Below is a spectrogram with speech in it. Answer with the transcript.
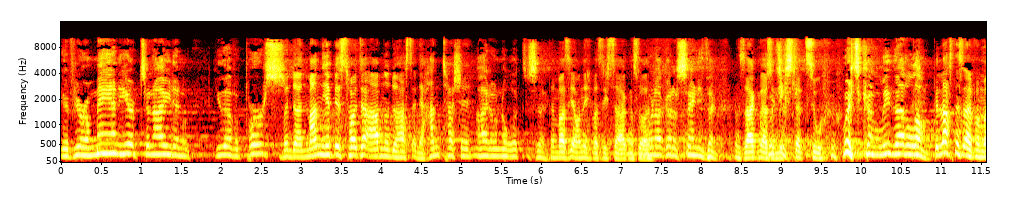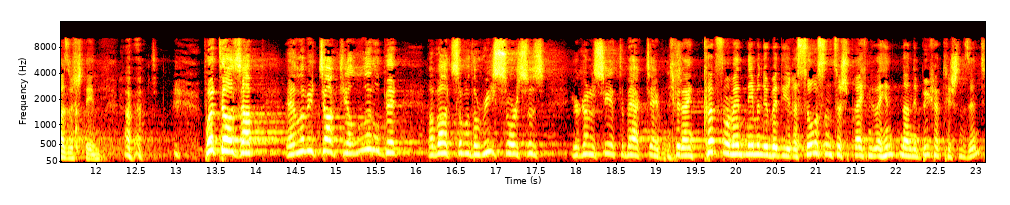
If you're a man here tonight and you have a purse, Wenn du ein Mann hier bist heute Abend und du hast eine Handtasche, I don't know what to say. dann weiß ich auch nicht, was ich sagen We're soll. not going to say anything. Dann sagen wir also We're nichts just- dazu. We're just going to leave that alone. Wir lassen es einfach mal so stehen. Put those up, and let me talk to you a little bit about some of the resources Ich will einen kurzen Moment nehmen, über die Ressourcen zu sprechen, die da hinten an den Büchertischen sind.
